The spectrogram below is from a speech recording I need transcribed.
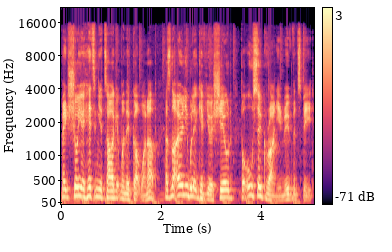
Make sure you're hitting your target when they've got one up, as not only will it give you a shield, but also grant you movement speed.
